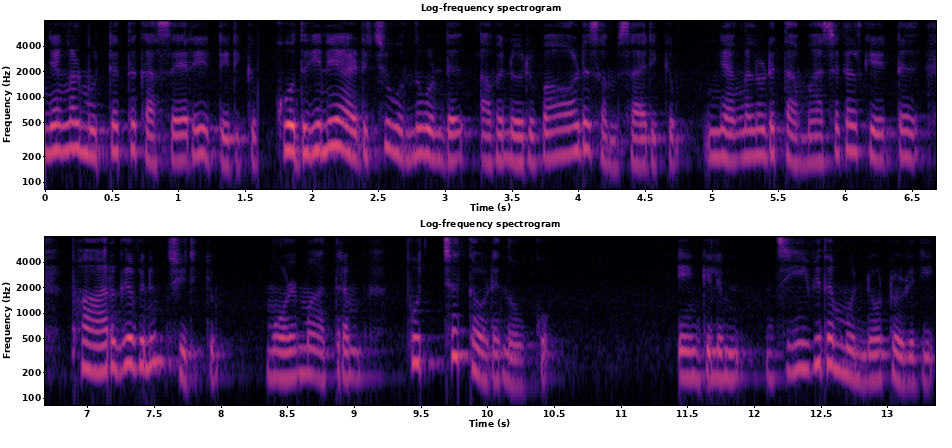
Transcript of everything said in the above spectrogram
ഞങ്ങൾ മുറ്റത്ത് കസേരയിട്ടിരിക്കും കൊതുകിനെ അടിച്ചു ഒന്നുകൊണ്ട് അവൻ ഒരുപാട് സംസാരിക്കും. ഞങ്ങളുടെ തമാശകൾ കേട്ട് ഭാർഗവനും ചിരിക്കും. മോൾ മാത്രം പുച്ഛത്തോടെ നോക്കും. എങ്കിലും ജീവിതം മുന്നോട്ടൊഴുകി.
